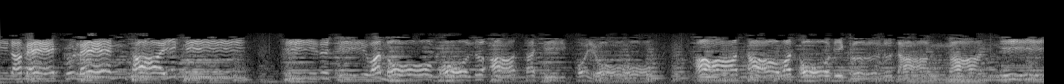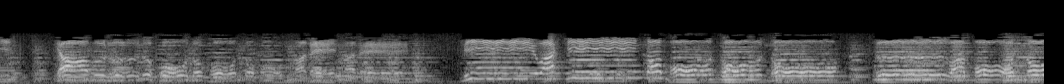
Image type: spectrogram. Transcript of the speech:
風にひらめく連帯機印は昇る朝日湖よ。旗は飛び来る弾丸に。破るるほどこと誉れなれ。身は火の元の。巣は物よ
